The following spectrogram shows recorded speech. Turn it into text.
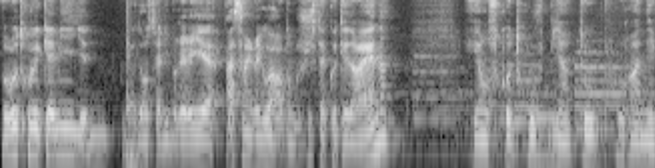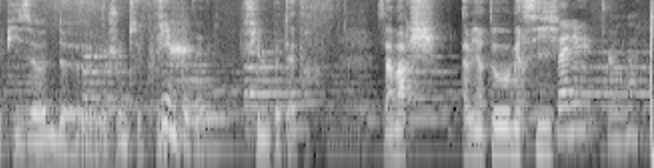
Retrouvez Camille bah, dans sa librairie à Saint-Grégoire, donc juste à côté de Rennes. Et on se retrouve bientôt pour un épisode, euh, je ne sais plus. Film peut-être. Film peut-être. Ça marche. À bientôt. Merci. Salut. Au revoir.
